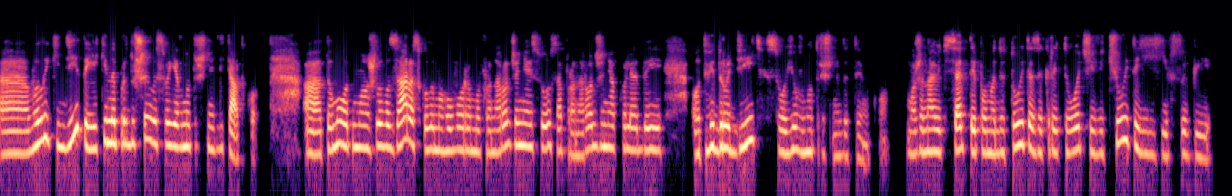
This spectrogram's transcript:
е, великі діти, які не придушили своє внутрішнє дитятко. Тому, от, можливо, зараз, коли ми говоримо про народження Ісуса, про народження коляди, от відродіть свою внутрішню дитинку. Може, навіть сядьте помедитуйте, закрийте очі, відчуйте її в собі.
